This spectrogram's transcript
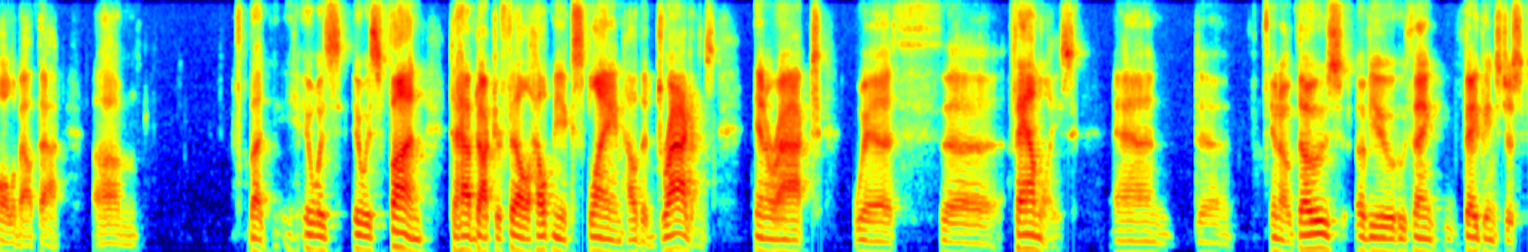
all about that. Um, but it was it was fun to have Dr. Phil help me explain how the dragons interact with the families. And uh, you know those of you who think vaping's just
